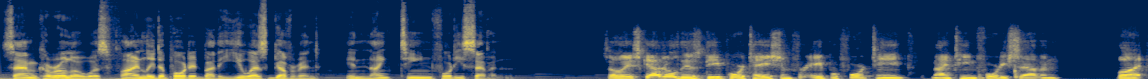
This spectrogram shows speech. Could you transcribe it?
Sam Carollo was finally deported by the U.S. government in 1947. So they scheduled his deportation for April 14th, 1947, but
